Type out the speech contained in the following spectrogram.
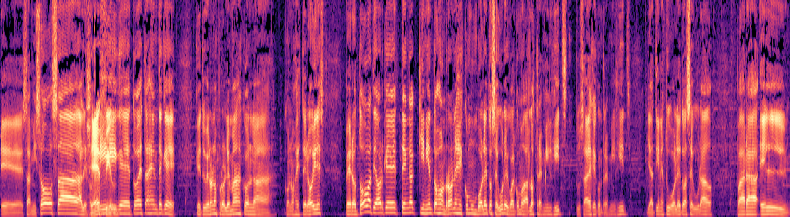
eh, Sammy Sosa, Alex. Rodríguez, toda esta gente que, que tuvieron los problemas con, la, con los esteroides. Pero todo bateador que tenga 500 honrones es como un boleto seguro, igual como dar los 3.000 hits. Tú sabes que con 3.000 hits ya tienes tu boleto asegurado para el,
